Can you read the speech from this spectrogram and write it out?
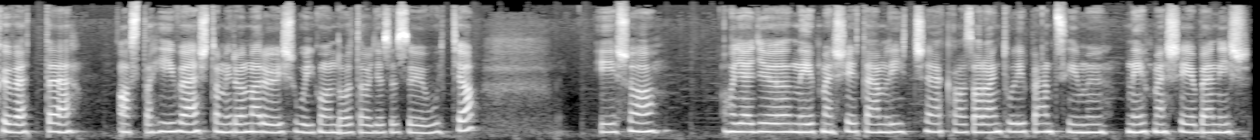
követte azt a hívást, amiről már ő is úgy gondolta, hogy ez az ő útja. És a, hogy egy népmesét említsek, az Aranytulipán című népmesében is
